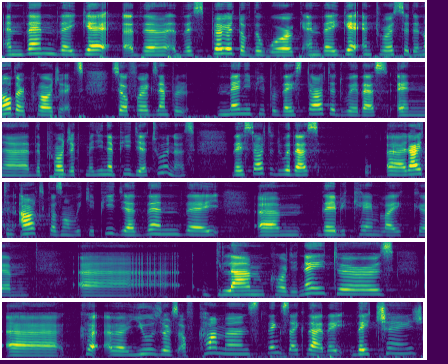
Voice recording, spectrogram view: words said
and then they get uh, the, the spirit of the work and they get interested in other projects. So for example, many people, they started with us in uh, the project Medinapedia Tunis. They started with us uh, writing articles on Wikipedia, then they, um, they became like um, GLAM coordinators, uh, uh, users of commons, things like that. They, they change,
